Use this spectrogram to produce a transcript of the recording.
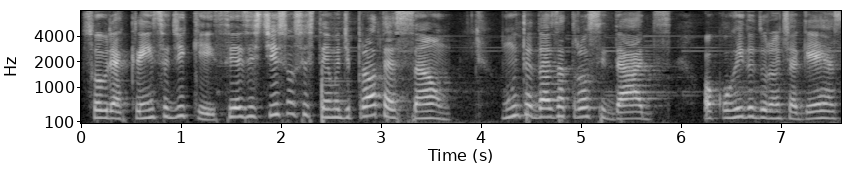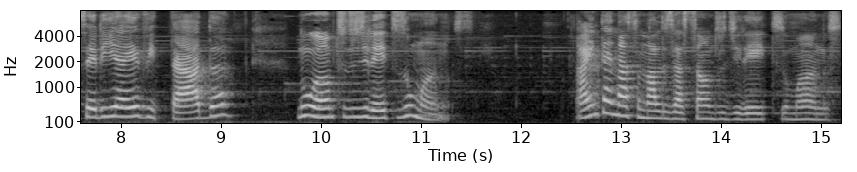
sobre a crença de que, se existisse um sistema de proteção, muitas das atrocidades ocorridas durante a guerra seria evitada no âmbito dos direitos humanos. A internacionalização dos direitos humanos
